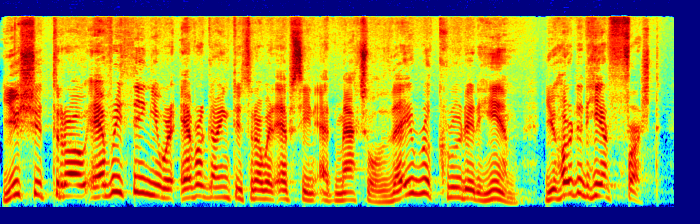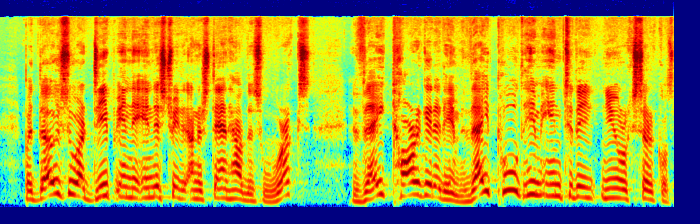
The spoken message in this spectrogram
You should throw everything you were ever going to throw at Epstein at Maxwell. They recruited him. You heard it here first. But those who are deep in the industry that understand how this works, they targeted him. They pulled him into the New York circles.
